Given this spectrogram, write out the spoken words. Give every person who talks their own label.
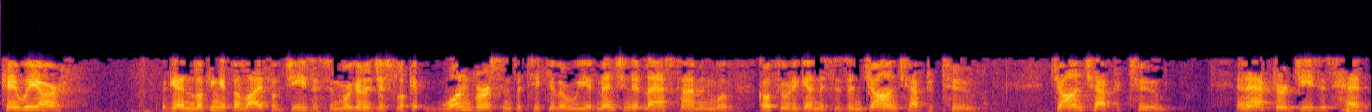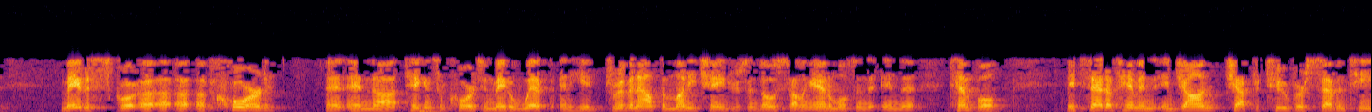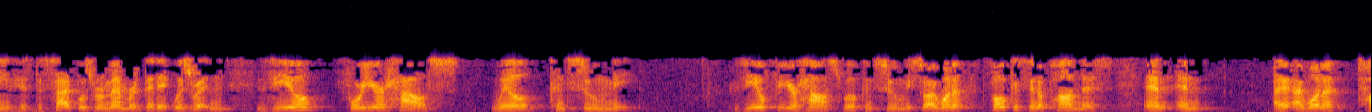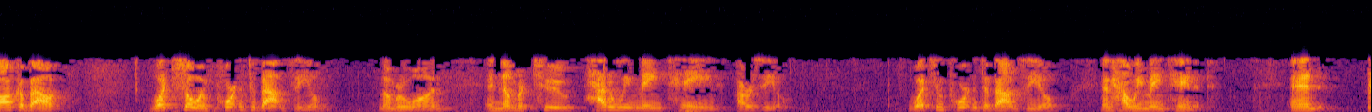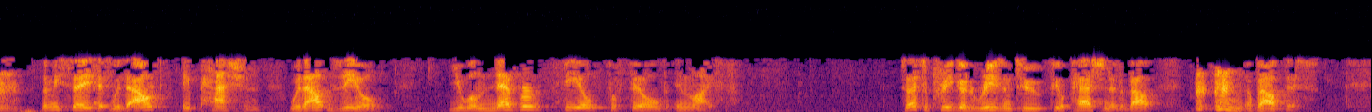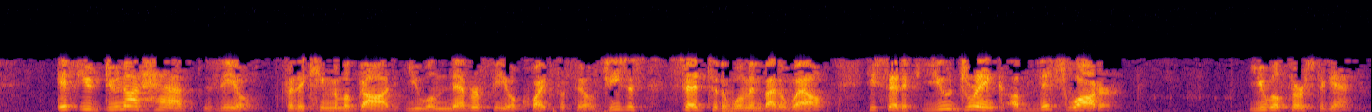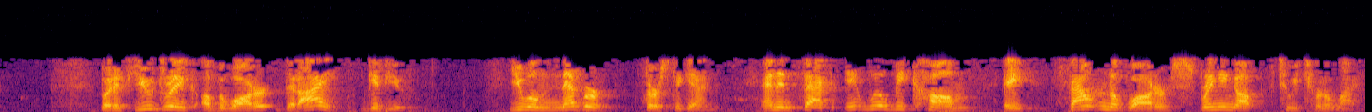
Speaker 1: Okay, we are again looking at the life of Jesus, and we're going to just look at one verse in particular. We had mentioned it last time, and we'll go through it again. This is in John chapter 2. John chapter 2. And after Jesus had made a, score, a, a, a cord and, and uh, taken some cords and made a whip, and he had driven out the money changers and those selling animals in the, in the temple, it said of him in, in John chapter 2 verse 17, his disciples remembered that it was written, Zeal for your house will consume me. Zeal for your house will consume me. So I want to focus in upon this and, and I, I want to talk about what's so important about zeal, number one, and number two, how do we maintain our zeal? What's important about zeal and how we maintain it? And let me say that without a passion, without zeal, you will never feel fulfilled in life. So that's a pretty good reason to feel passionate about, about this. If you do not have zeal for the kingdom of God, you will never feel quite fulfilled. Jesus said to the woman by the well, He said, If you drink of this water, you will thirst again. But if you drink of the water that I give you, you will never thirst again. And in fact, it will become a fountain of water springing up to eternal life.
